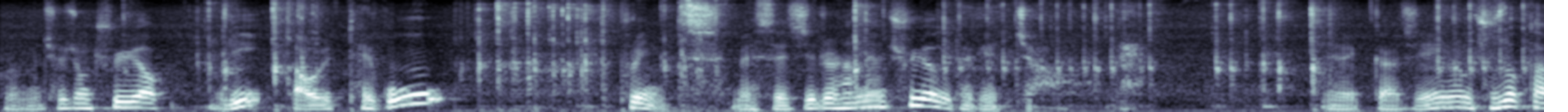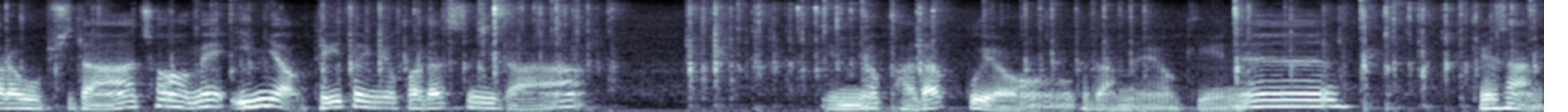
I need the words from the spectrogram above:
그러면 최종 출력물이 나올 테고 print 메시지를 하면 출력이 되겠죠. 네. 여기까지. 그럼 주석 달아봅시다. 처음에 입력, 데이터 입력 받았습니다. 입력 받았고요. 그 다음에 여기는 계산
